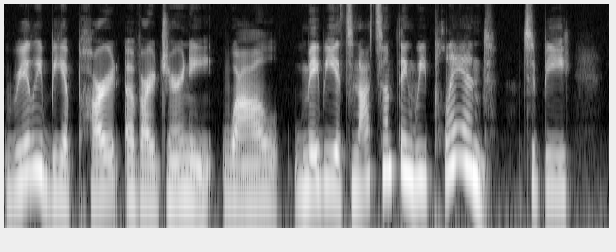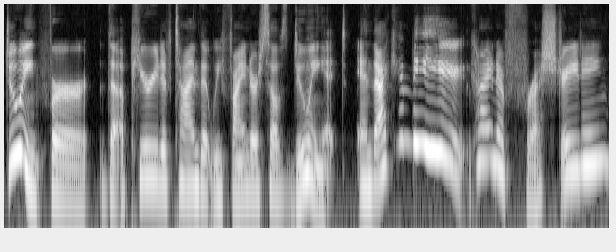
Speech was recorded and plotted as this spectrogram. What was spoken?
really be a part of our journey while maybe it's not something we planned to be doing for the a period of time that we find ourselves doing it and that can be kind of frustrating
